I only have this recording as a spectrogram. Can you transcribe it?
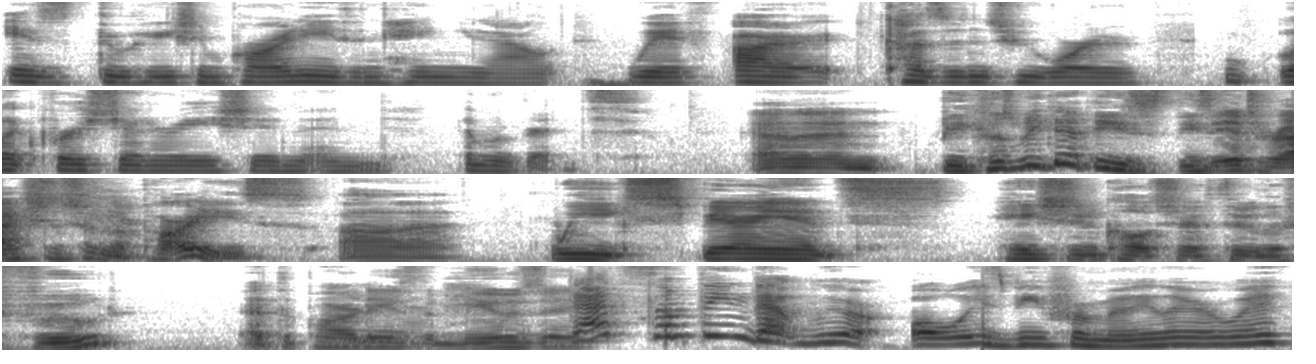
is through Haitian parties and hanging out with our cousins who are like first generation and immigrants. And then because we get these these interactions from the parties, uh, we experience Haitian culture through the food at the parties, Yeah. the music. That's something that we'll always be familiar with.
